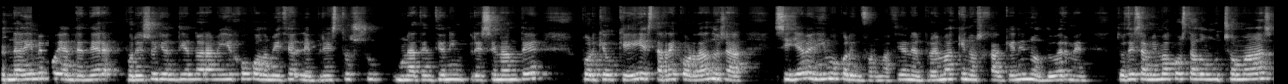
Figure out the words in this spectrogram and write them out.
Nadie me puede entender. Por eso yo entiendo ahora a mi hijo cuando me dice, le presto una atención impresionante porque, ok, está recordando, o sea, si ya venimos con la información, el problema es que nos hackeen y nos duermen. Entonces, a mí me ha costado mucho más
